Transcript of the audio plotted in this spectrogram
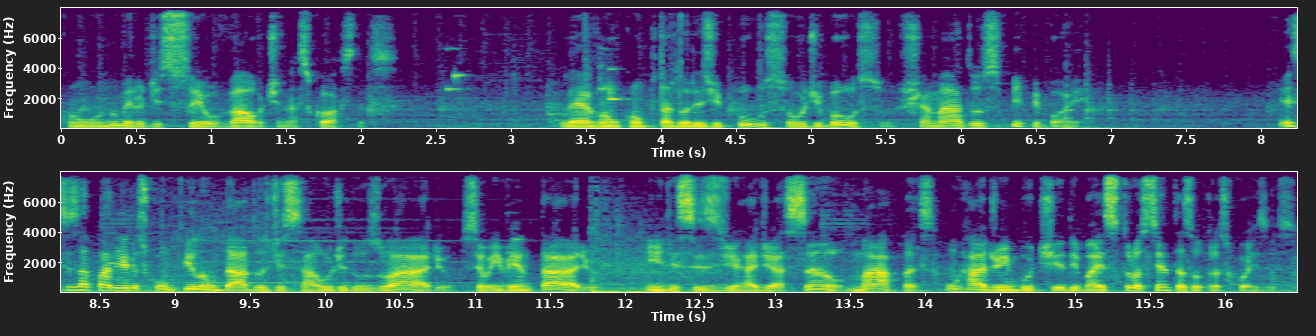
com o número de seu vault nas costas. Levam computadores de pulso ou de bolso, chamados Pip-Boy. Esses aparelhos compilam dados de saúde do usuário, seu inventário, índices de radiação, mapas, um rádio embutido e mais trocentas outras coisas.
